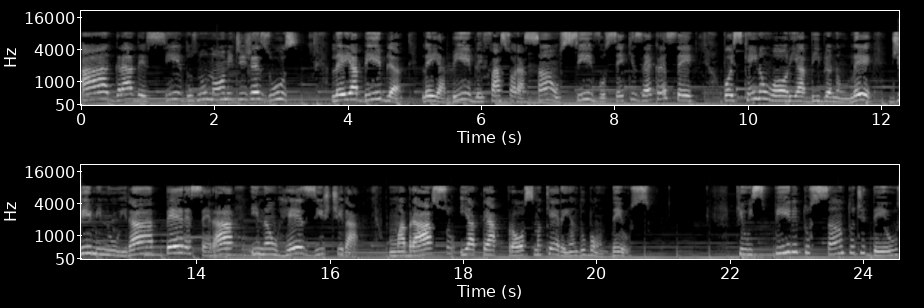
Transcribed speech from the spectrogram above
agradecidos no nome de Jesus. Leia a Bíblia, leia a Bíblia e faça oração se você quiser crescer. Pois quem não ore e a Bíblia não lê, diminuirá, perecerá e não resistirá. Um abraço e até a próxima, querendo o bom Deus. Que o Espírito Santo de Deus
